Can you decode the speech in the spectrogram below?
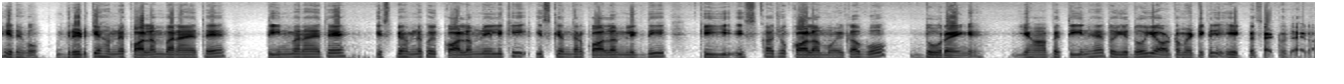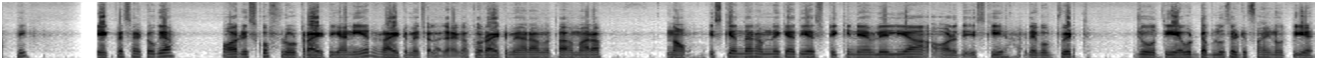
ये देखो ग्रिड के हमने कॉलम बनाए थे। तीन बनाए थे। इस पे हमने कोई कॉलम नहीं लिखी। इसके अंदर कॉलम लिख दी कि इसका जो कॉलम होएगा वो दो रहेंगे। यहाँ पे तीन है तो ये दो, ये ऑटोमेटिकली एक पे सेट हो जाएगा, ठीक? एक पे सेट हो गया और इसको फ्लोट राइट यानी ये राइट में चला जाएगा। तो राइट में आ रहा था हमारा नाउ इसके अंदर हमने क्या दिया? स्टिकी नेव ले लिया और इसकी, देखो विथ जो होती है वो डब्लू से डिफाइन होती है।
